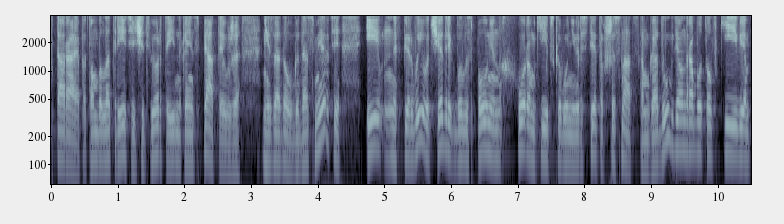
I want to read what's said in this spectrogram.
вторая, потом была третья, четвертая и, наконец, пятая уже незадолго до смерти. И впервые вот «Щедрик» был исполнен хором Киевского университета в 16 году, где он работал в Киеве.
